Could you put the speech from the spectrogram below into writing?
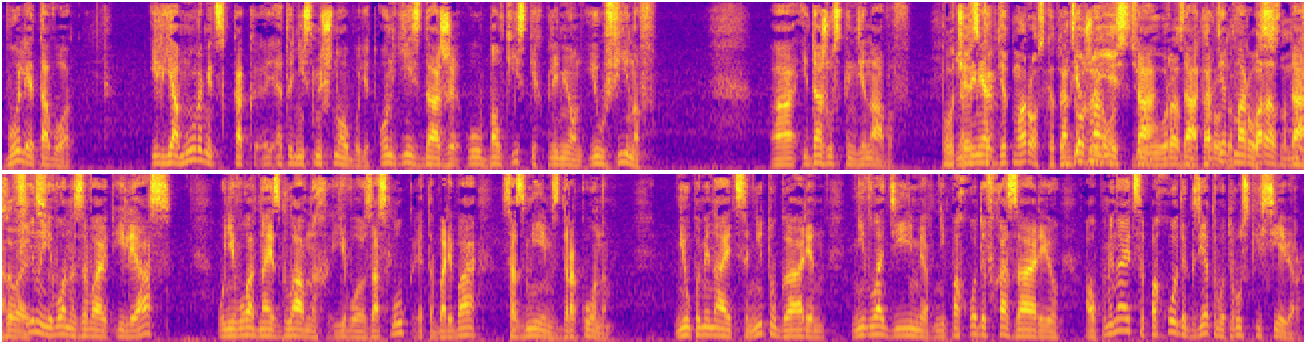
Более того, Илья Муромец, как это не смешно будет, он есть даже у балтийских племен и у финнов, а, и даже у скандинавов. Получается, Например, как Дед Мороз, который как тоже Мороз, есть да, у разных да, народов. Дед Мороз, По-разному да. называется. Финны его называют Илиас, у него одна из главных его заслуг – это борьба со змеем, с драконом. Не упоминается ни Тугарин, ни Владимир, ни походы в Хазарию, а упоминаются походы где-то вот русский север.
